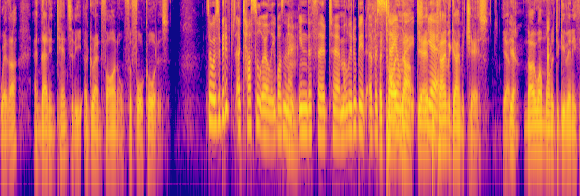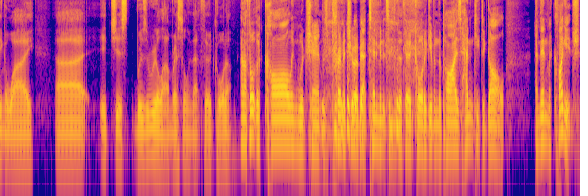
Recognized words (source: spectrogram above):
weather, and that intensity, a grand final for four quarters. So it was a bit of a tussle early, wasn't it, in the third term? A little bit of a It tightened up. stalemate. Yeah, it became a game of chess. Yeah. Yeah. No one wanted to give anything away. Uh, it just was a real arm wrestle in that third quarter. And I thought the Collingwood chant was premature about 10 minutes into the third quarter, given the Pies hadn't kicked a goal. And then McCluggage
